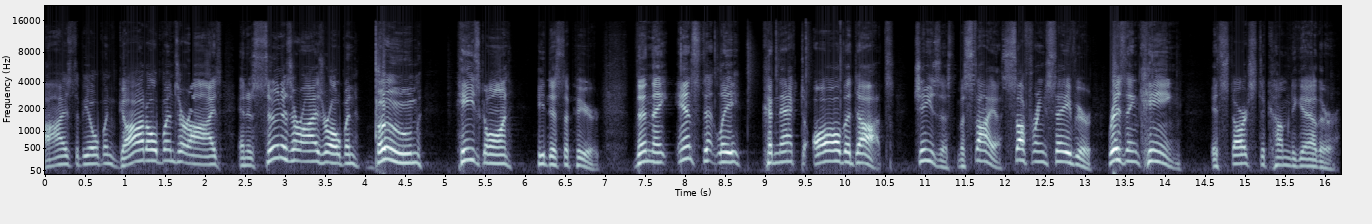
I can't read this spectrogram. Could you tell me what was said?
eyes to be opened? God opens her eyes, and as soon as her eyes are open, boom, he's gone. He disappeared. Then they instantly connect all the dots. Jesus, Messiah, suffering Savior, risen King. It starts to come together.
